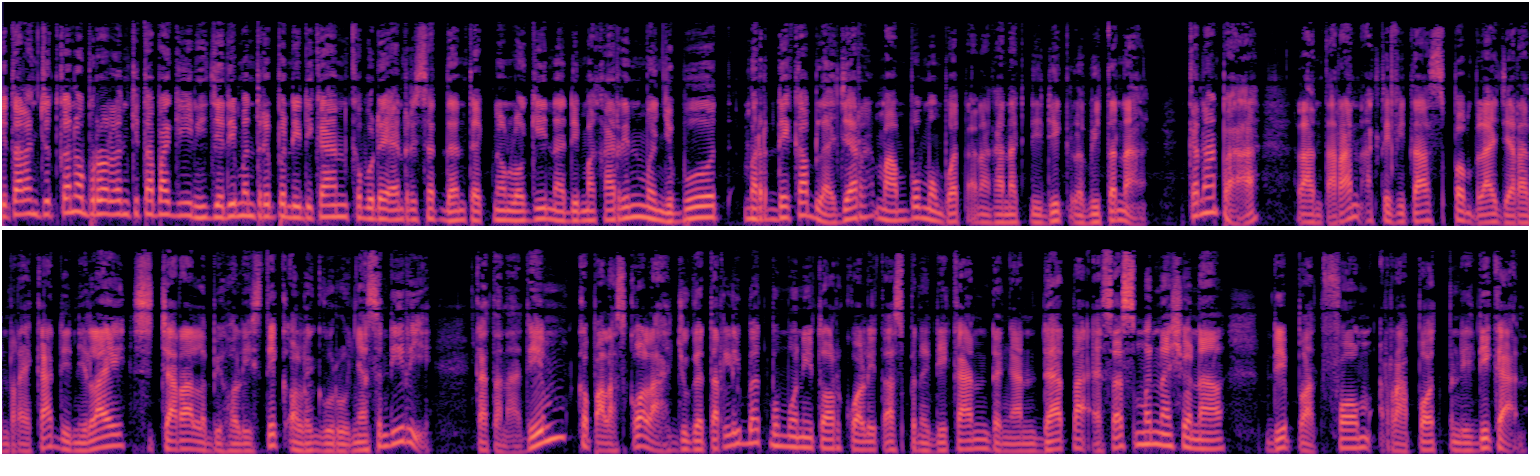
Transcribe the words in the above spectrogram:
Kita lanjutkan obrolan kita pagi ini. Jadi Menteri Pendidikan, Kebudayaan Riset dan Teknologi Nadiem Makarim menyebut Merdeka Belajar mampu membuat anak-anak didik lebih tenang. Kenapa? Lantaran aktivitas pembelajaran mereka dinilai secara lebih holistik oleh gurunya sendiri. Kata Nadim, kepala sekolah juga terlibat memonitor kualitas pendidikan dengan data asesmen nasional di platform rapot pendidikan.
